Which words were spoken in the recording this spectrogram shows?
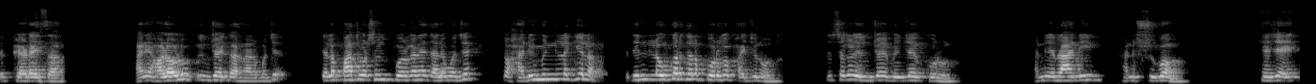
ते फेडायचा. आणि हळूहळू एन्जॉय करणार. म्हणजे त्याला पाच वर्ष पोरगा नाही झालं. म्हणजे तो हनीमूनला गेला तर त्यांनी लवकर त्याला पोरगा पाहिजे नव्हतं. ते सगळं एन्जॉय बिन्जॉय करून आणि राणी आणि शुभम हे जे आहेत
